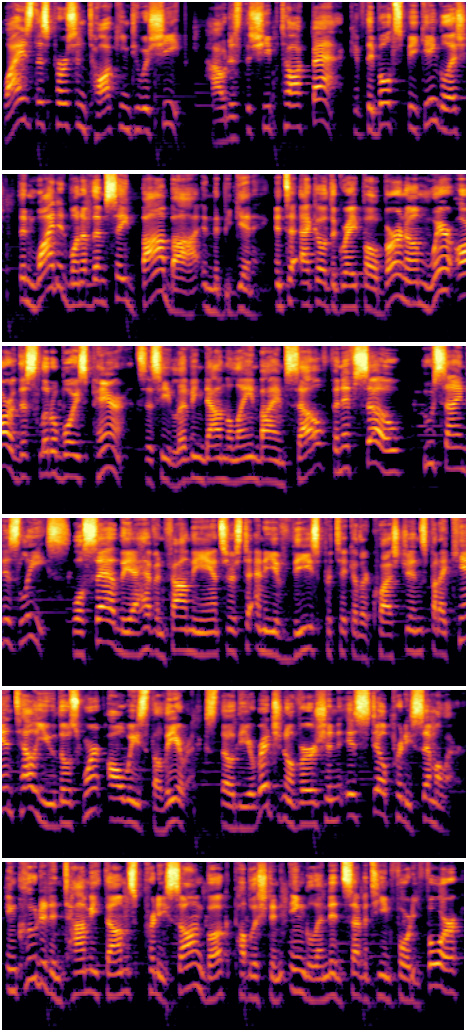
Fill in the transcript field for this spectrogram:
why is this person talking to a sheep? How does the sheep talk back? If they both speak English, then why did one of them say Baa in the beginning? And to echo the great Bo Burnham, where are this little boy's parents? Is he living down the lane by himself? And if so, who signed his lease? Well, sadly, I haven't found the answers to any of these particular questions, but I can tell you those weren't always the lyrics, though the original version is still pretty similar. Included in Tommy Thumb's Pretty Songbook, published in England in 1744,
